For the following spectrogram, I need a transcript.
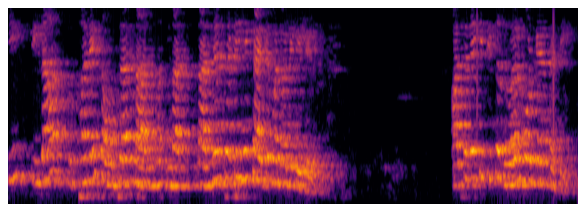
की तिला सुखाने संसार नांद- नांदण्यासाठी हे कायदे बनवले गेले. असं नाही की तिचं घर मोडण्यासाठी.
